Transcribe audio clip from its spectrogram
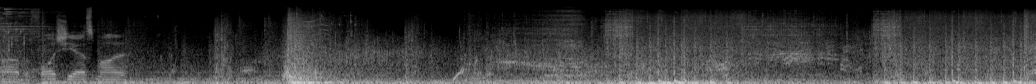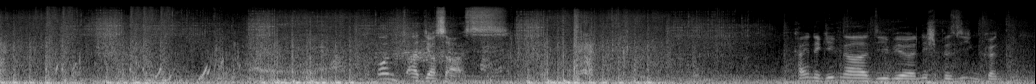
Ah, bevor ich hier erstmal... Und adiosos. Keine Gegner, die wir nicht besiegen könnten.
